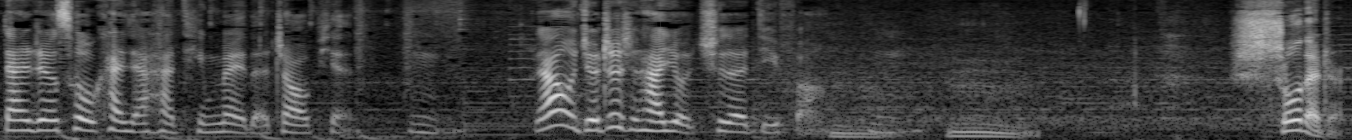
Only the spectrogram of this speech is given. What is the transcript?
但是这个错误看起来还挺美的照片，嗯，然后我觉得这是它有趣的地方，嗯。嗯，说在这儿。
